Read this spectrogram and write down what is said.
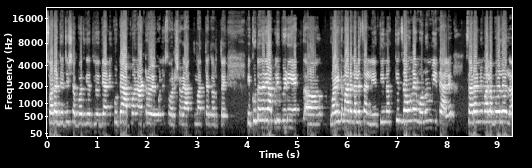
स्वराज्याची शपथ घेतली होती आणि कुठे आपण अठरा एकोणीस वर्ष आत्महत्या करतोय. ही कुठेतरी आपली पिढी एक वाईट मार्गाला चालली आहे. ती नक्कीच जाऊ नये म्हणून मी इथे आले. सरांनी मला बोलवलं.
